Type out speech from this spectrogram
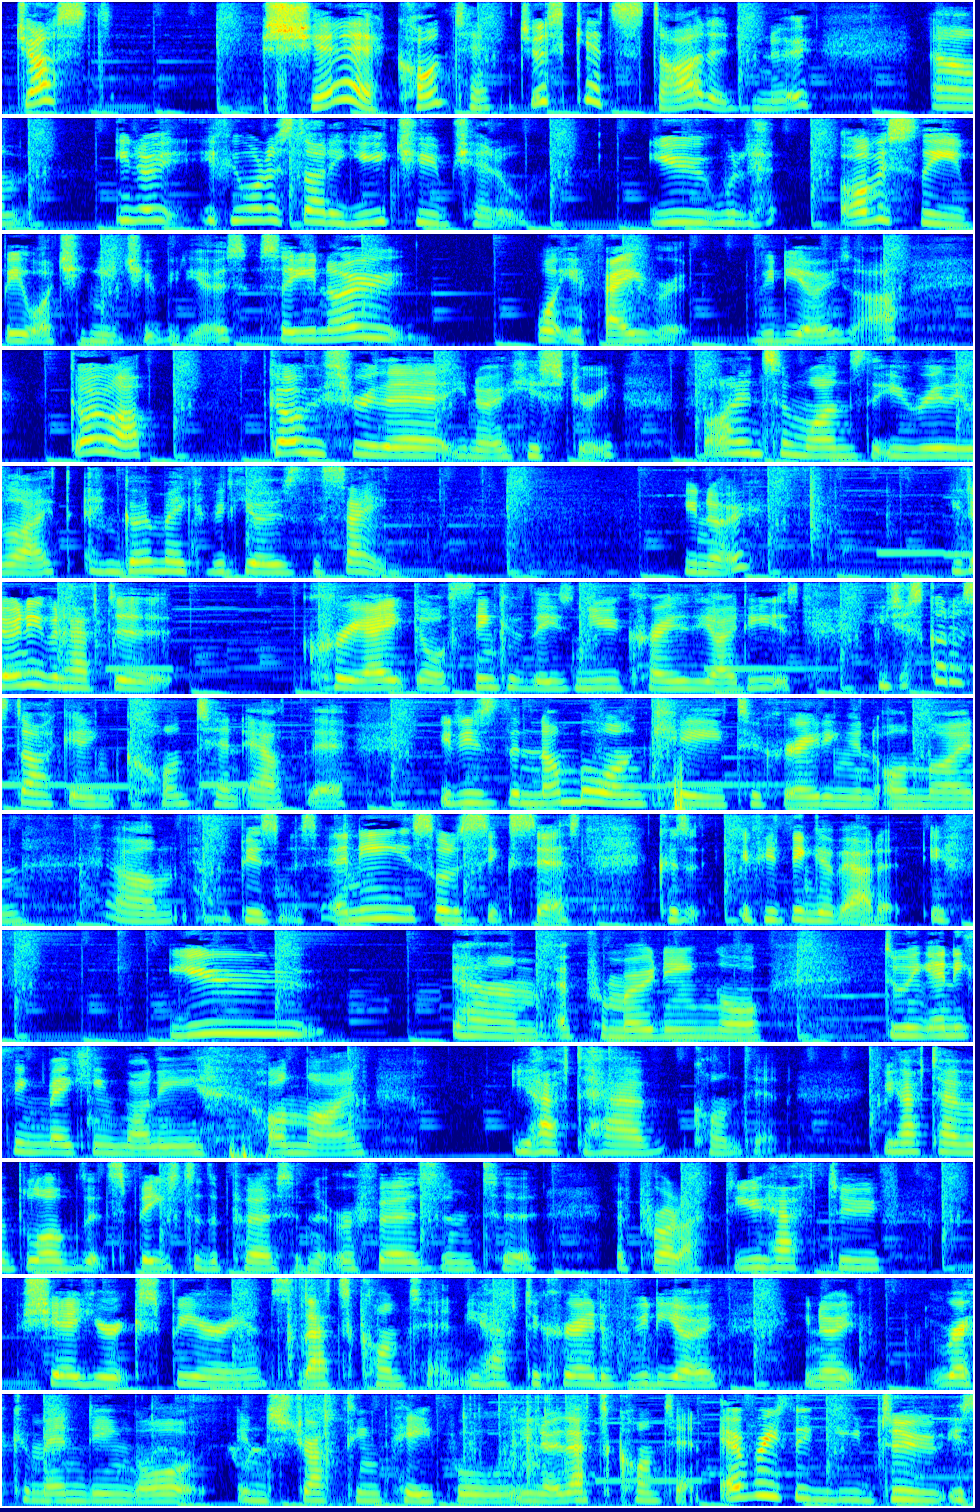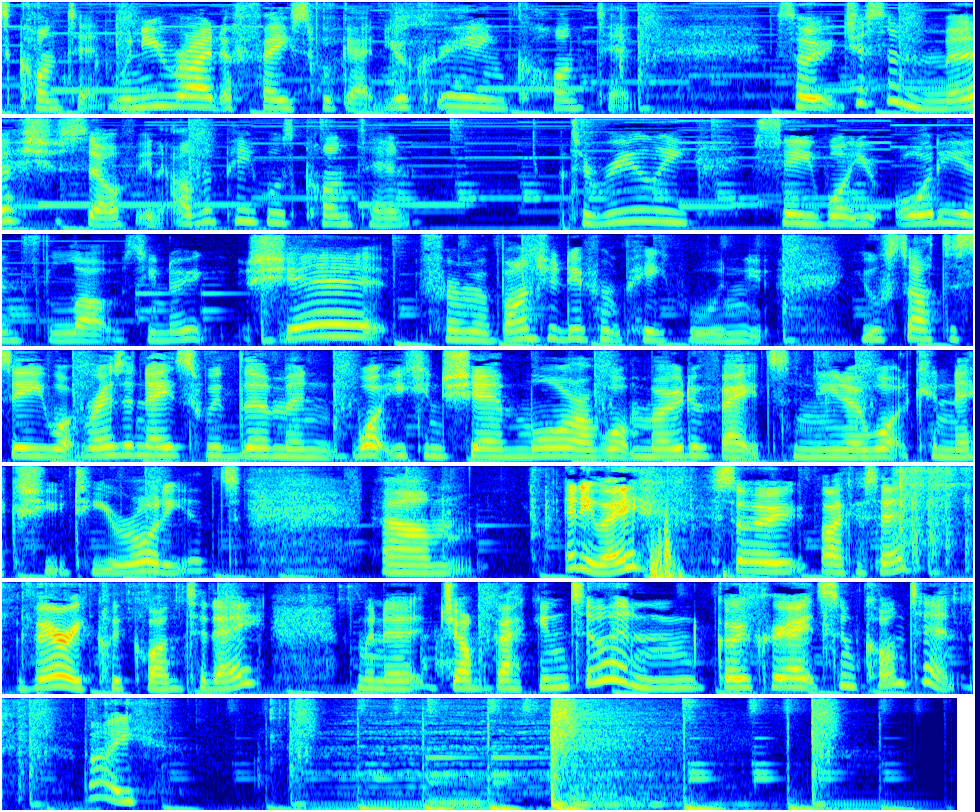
just share content. Just get started, you know. Um, you know, if you want to start a YouTube channel, you would obviously be watching YouTube videos, so you know what your favorite videos are. Go up, go through their, you know, history, find some ones that you really liked, and go make videos the same. You know, you don't even have to create or think of these new crazy ideas. You just got to start getting content out there. It is the number one key to creating an online um, business, any sort of success. Because if you think about it, if you um, are promoting or doing anything making money online, you have to have content. You have to have a blog that speaks to the person that refers them to a product. You have to share your experience. That's content. You have to create a video, you know, recommending or instructing people, you know, that's content. Everything you do is content. When you write a Facebook ad, you're creating content. So just immerse yourself in other people's content to really see what your audience loves. You know, share from a bunch of different people and you, you'll start to see what resonates with them and what you can share more of, what motivates and, you know, what connects you to your audience. Um, anyway, so like I said, very quick one today. I'm going to jump back into it and go create some content. Bye.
